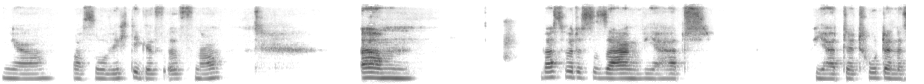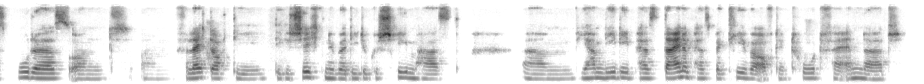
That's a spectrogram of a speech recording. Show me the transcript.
Ja, was so Wichtiges ist, ne? Ähm, was würdest du sagen, wie hat, wie hat der Tod deines Bruders und ähm, vielleicht auch die, die Geschichten, über die du geschrieben hast, ähm, wie haben die, die Pers deine Perspektive auf den Tod verändert?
